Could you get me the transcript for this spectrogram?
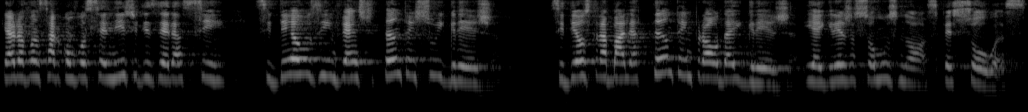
Quero avançar com você nisso e dizer assim: se Deus investe tanto em sua igreja, se Deus trabalha tanto em prol da igreja, e a igreja somos nós, pessoas,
